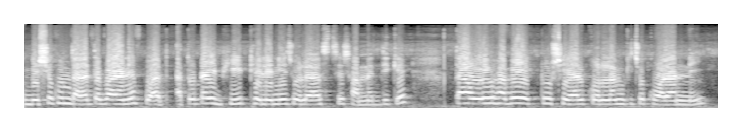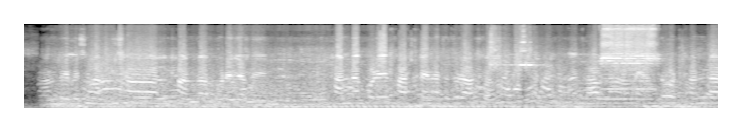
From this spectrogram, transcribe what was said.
বেশিক্ষণ দাঁড়াতে পারেনি এত- এতটাই ভিড় ঠেলে নিয়ে চলে আসছে সামনের দিকে। তা ওইভাবে একটু শেয়ার করলাম, কিছু করার নেই। আমি ভেবেছিলাম ঠান্ডা পড়ে যাবে। ঠান্ডা পড়ে ফার্স্ট টাইম এত দূর আসলাম। আমি ভাবলাম, এত ঠান্ডা,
